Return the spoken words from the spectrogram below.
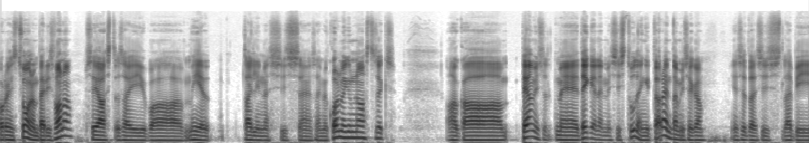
organisatsioon on päris vana, see aasta sai juba meie Tallinnas siis äh, saime kolmekümne aastaseks, aga peamiselt me tegeleme siis tudengite arendamisega ja seda siis läbi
